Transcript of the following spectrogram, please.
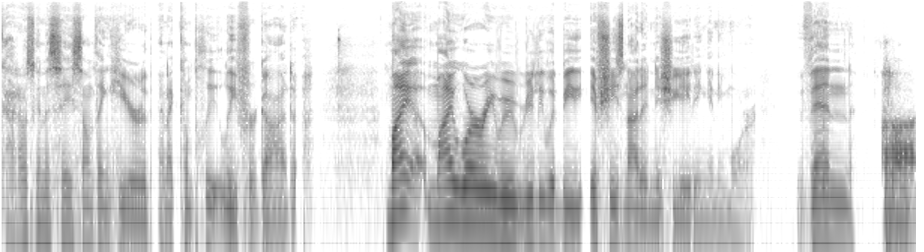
God, I was gonna say something here and I completely forgot. My my worry really would be if she's not initiating anymore. Then Ah,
